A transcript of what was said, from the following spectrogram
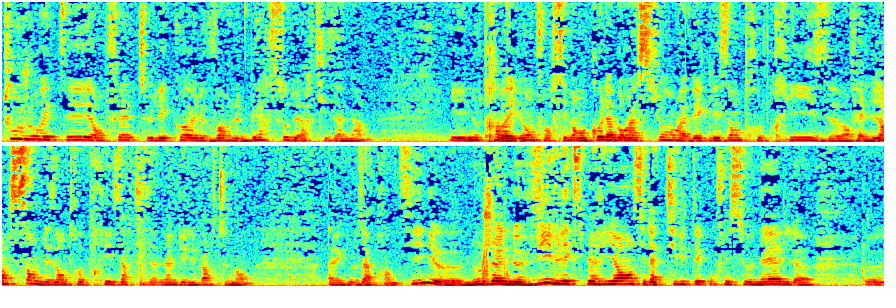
toujours été, en fait, l'école, voire le berceau de l'artisanat. Et nous travaillons forcément en collaboration avec les entreprises, euh, en fait, l'ensemble des entreprises artisanales du département, avec nos apprentis. Euh, nos jeunes vivent l'expérience et l'activité professionnelle euh,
